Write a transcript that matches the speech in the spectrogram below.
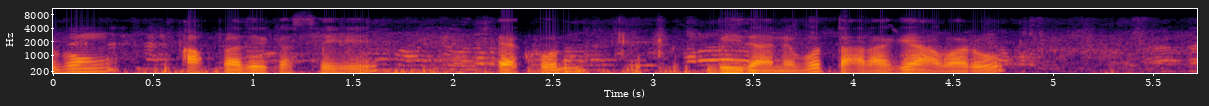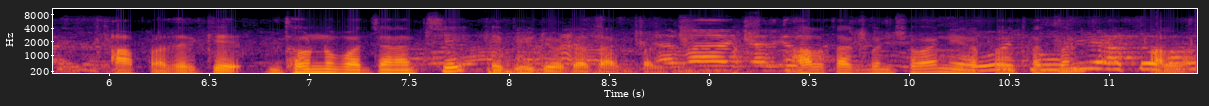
এবং আপনাদের কাছ থেকে এখন বিদায় নেব। তার আগে আবারও আপনাদেরকে ধন্যবাদ জানাচ্ছি এই ভিডিওটা দেখবার। ভালো থাকবেন সবাই নিরাপদে থাকবেন আল্লাহ।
